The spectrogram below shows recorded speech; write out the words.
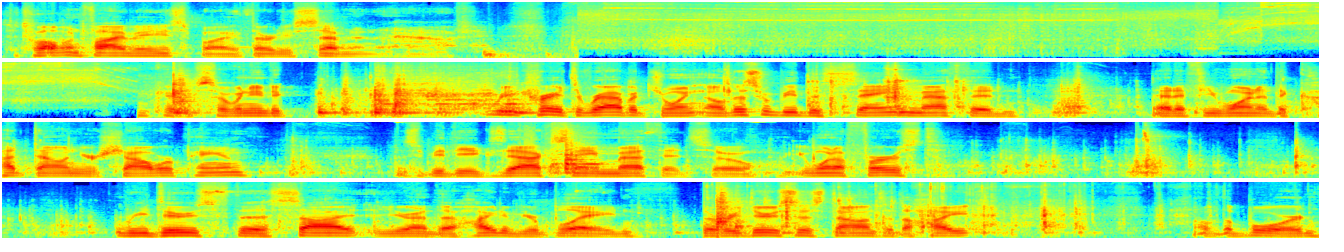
So 12 and five eighths by 37 and a half. Okay, so we need to recreate the rabbet joint. Now this would be the same method that if you wanted to cut down your shower pan, this would be the exact same method. So you want to first reduce the size, your, the height of your blade. So reduce this down to the height of the board.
